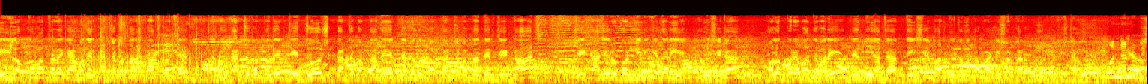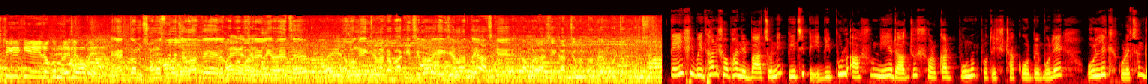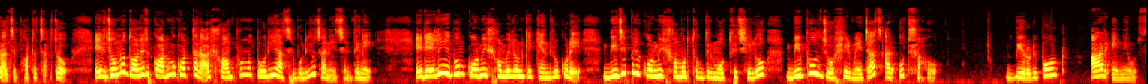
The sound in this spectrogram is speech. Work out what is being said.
এই লক্ষ্যমাত্রা রেখে আমাদের কার্যকর্তারা কাজ করছে এবং কার্যকর্তাদের যে জোশ কার্যকর্তাদের দেবদুর্লভ কার্যকর্তাদের যে কাজ সেই কাজের উপর নিরিখে দাঁড়িয়ে আমি সেটা হলক করে বলতে পারি যে দুই হাজার তেইশে ভারতীয় জনতা পার্টি সরকার পুনঃপ্রতিষ্ঠা হবে। অন্যান্য ডিস্ট্রিক্টে কি এইরকম র্যালি হবে? একদম সমস্ত জেলাতে এরকম আমার র্যালি হয়েছে এবং এই জেলাটা বাকি ছিল। এই জেলাতে আজকে আমরা সেই কার্যকর্তাদের বৈঠক তেইশ বিধানসভা নির্বাচনে বিজেপি বিপুল আসন নিয়ে রাজ্য সরকার পুনঃপ্রতিষ্ঠা করবে বলে উল্লেখ করেছেন রাজীব ভট্টাচার্য। এর জন্য দলের কর্মকর্তারা সম্পূর্ণ তৈরি আছে বলেও জানিয়েছেন তিনি। এই র্যালি এবং কর্মী সম্মেলনকে কেন্দ্র করে বিজেপির কর্মী সমর্থকদের মধ্যে ছিল বিপুল জোশের মেজাজ আর উৎসাহ। ব্যুরো রিপোর্ট, আর এ নিউজ।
